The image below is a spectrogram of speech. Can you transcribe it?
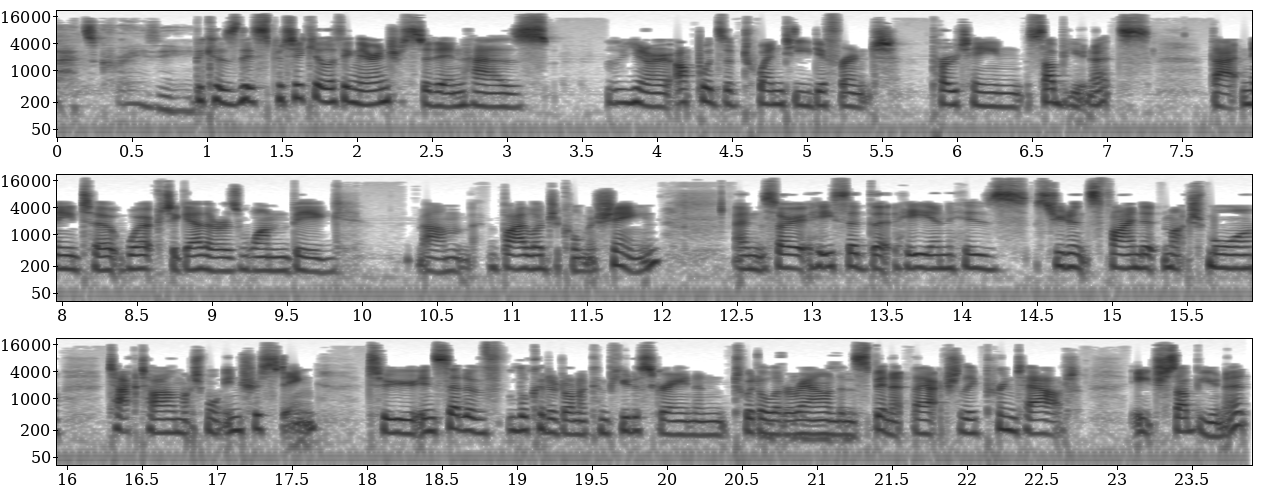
That's crazy. Because this particular thing they're interested in has, you know, upwards of 20 different protein subunits that need to work together as one big um, biological machine. And so he said that he and his students find it much more tactile, much more interesting to instead of look at it on a computer screen and twiddle it around and spin it, they actually print out each subunit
